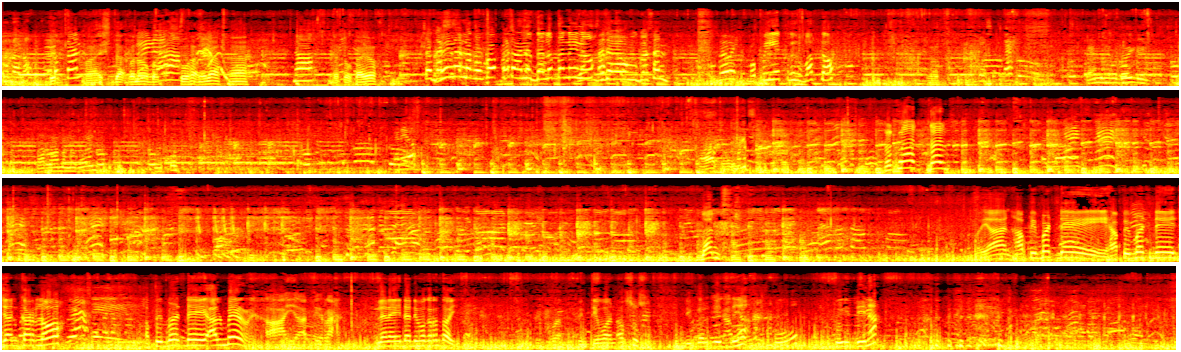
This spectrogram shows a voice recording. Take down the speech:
Na no. Mga isda ko no, kuha nila. Ha, Na. dato kayo. Sa ganyan na lang ako. Paano dalaban na yun, no? Nasa akong hugasan. Mapilit ko hubat to. Kaya na ako doy. Para managuan. Ito. Reklat dan dan Ayan, happy birthday. Happy birthday Giancarlo. Happy birthday Almer. Ay, atira. Ilan na edad ni mo karon toy? 21. 21. Oh, sus. Legal age niya. Oo. Pwede na.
